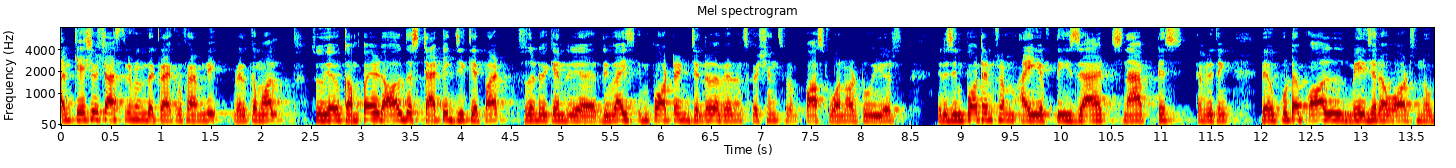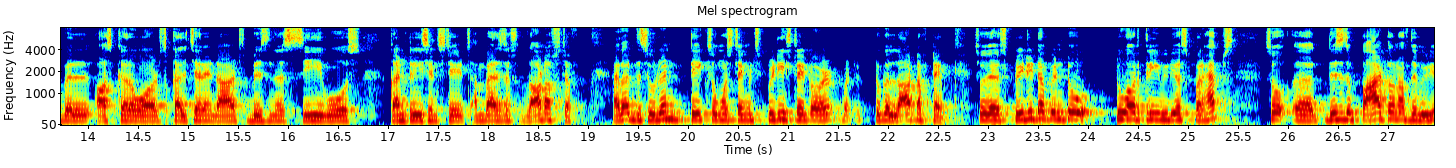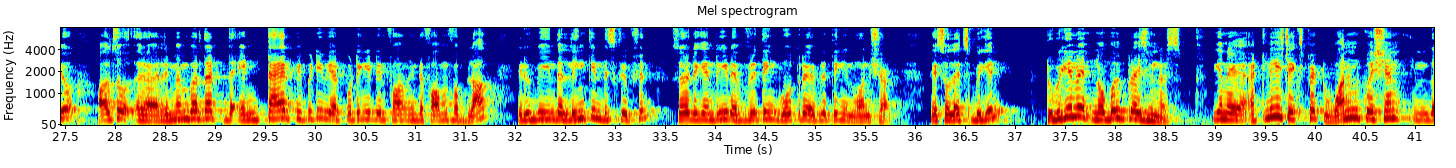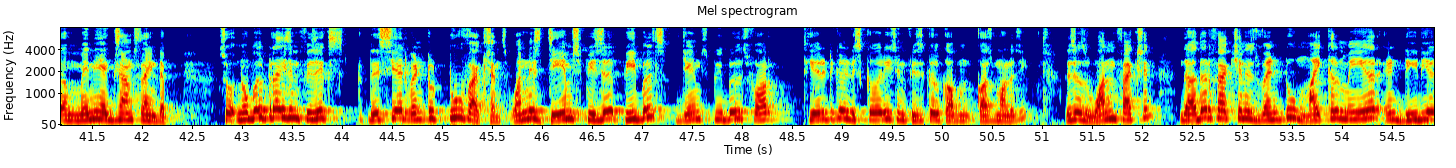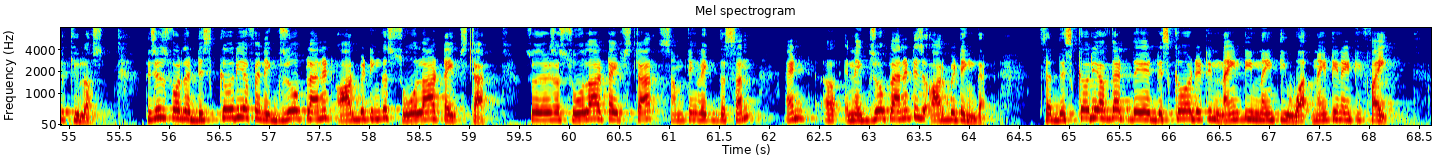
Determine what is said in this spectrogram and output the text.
I'm Keshav Shastri from the Cracku family. Welcome all. So we have compiled all the static GK part so that we can re- uh, revise important general awareness questions from past one or two years. It is important from IIFT, XAT, SNAP, TISS, everything. We have put up all major awards, Nobel, Oscar awards, culture and arts, business, CEOs, countries and states, ambassadors, lot of stuff. I thought this wouldn't take so much time. It's pretty straightforward, but it took a lot of time. So we have split it up into two or three videos perhaps. So uh, this is the part one of the video. Also uh, remember that the entire PPT we are putting it in form in the form of a blog. It will be in the link in description so that you can read everything, go through everything in one shot. Okay, so let's begin. To begin with Nobel Prize winners, you can uh, at least expect one question in the many exams lined up. So Nobel Prize in Physics this year went to two factions. One is James Peebles, James Peebles for theoretical discoveries in physical cosmology. This is one faction. The other faction is went to Michael Mayor and Didier Queloz. This is for the discovery of an exoplanet orbiting a solar type star. So there is a solar type star, something like the sun, and uh, an exoplanet is orbiting that. So discovery of that they discovered it in 1995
